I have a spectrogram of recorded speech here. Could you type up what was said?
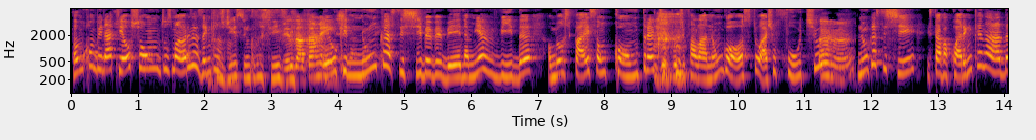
Vamos combinar que eu sou um dos maiores exemplos disso, inclusive. Exatamente. Eu que nunca assisti BBB na minha vida, os meus pais são contra, tipo, de falar não gosto, acho fútil. Uhum. Nunca assisti, estava quarentenada,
